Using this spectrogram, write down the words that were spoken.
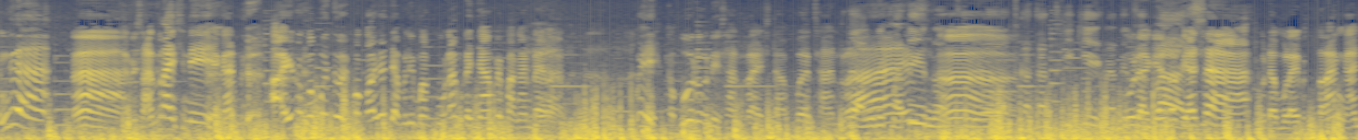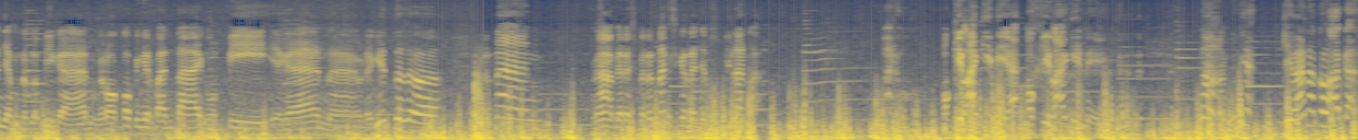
enggak. Nah habis sunrise nih ya kan. Ah itu ngebut tuh pokoknya jam 5 kurang udah nyampe Pangandaran wih keburu nih sunrise dapet sunrise. Udah nikmatin Ah. kakak nanti udah gitu biasa udah mulai terang kan jam 6 lebih kan. Ngerokok pinggir pantai ngopi ya kan. Nah udah gitu tuh berenang. Nah beres berenang sekitar jam 9 lah. Aduh oke lagi nih ya oke lagi nih. Nah gue gimana kalau agak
